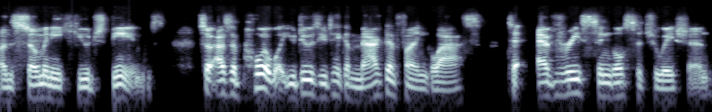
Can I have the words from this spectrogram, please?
on so many huge themes. So, as a poet, what you do is you take a magnifying glass to every single situation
